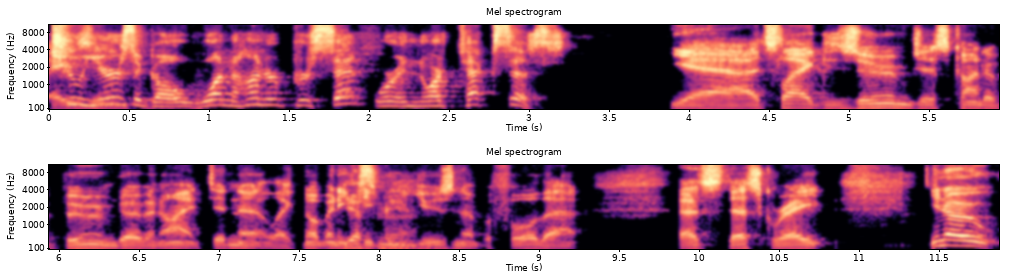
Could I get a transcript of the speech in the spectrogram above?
two years ago, 100% were in North Texas. Yeah, it's like Zoom just kind of boomed overnight, didn't it? Like not many yes, people were using it before that. That's that's great. You know,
